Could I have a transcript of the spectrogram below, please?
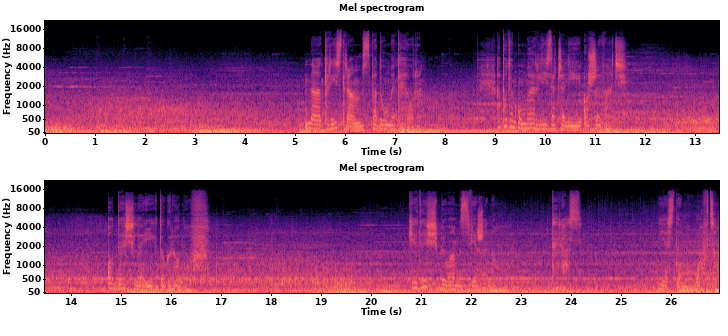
Na Tristram spadł meteor. A potem umarli zaczęli ożywać. Odeślę ich do grobów. Kiedyś byłam zwierzyną. Teraz jestem łowcą.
